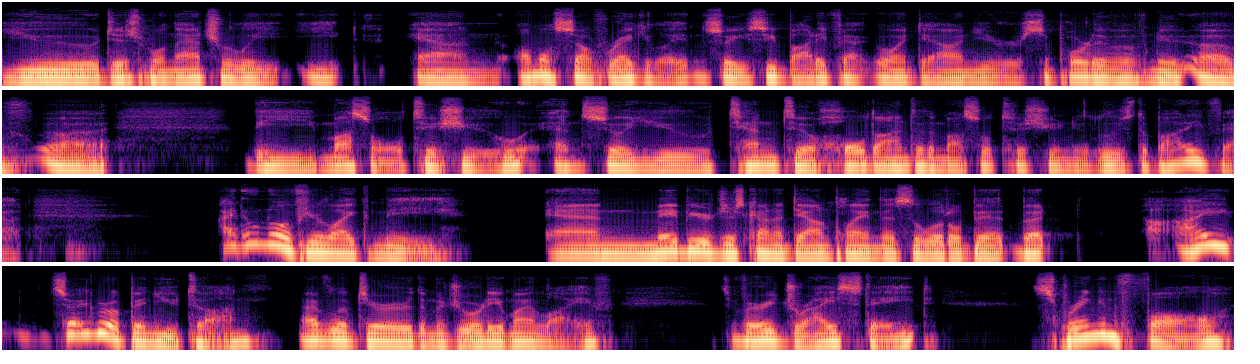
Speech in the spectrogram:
you just will naturally eat and almost self-regulate. And so you see body fat going down. You're supportive of new of uh, the muscle tissue, and so you tend to hold on to the muscle tissue and you lose the body fat. I don't know if you're like me, and maybe you're just kind of downplaying this a little bit, but I so I grew up in Utah. I've lived here the majority of my life. It's a very dry state. Spring and fall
